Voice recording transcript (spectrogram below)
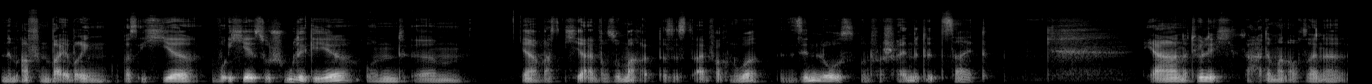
einem Affen beibringen, was ich hier, wo ich hier zur Schule gehe und ähm, ja, was ich hier einfach so mache. Das ist einfach nur sinnlos und verschwendete Zeit. Ja, natürlich, da hatte man auch seine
